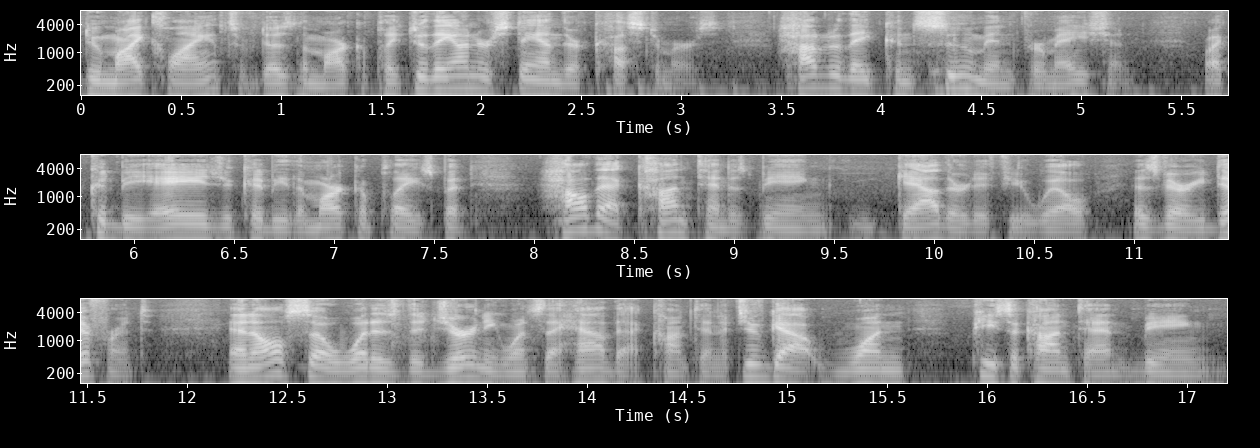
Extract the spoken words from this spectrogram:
do my clients or does the marketplace do they understand their customers? How do they consume information? Well, it could be age, it could be the marketplace, but how that content is being gathered, if you will, is very different. And also, what is the journey once they have that content? If you've got one piece of content being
